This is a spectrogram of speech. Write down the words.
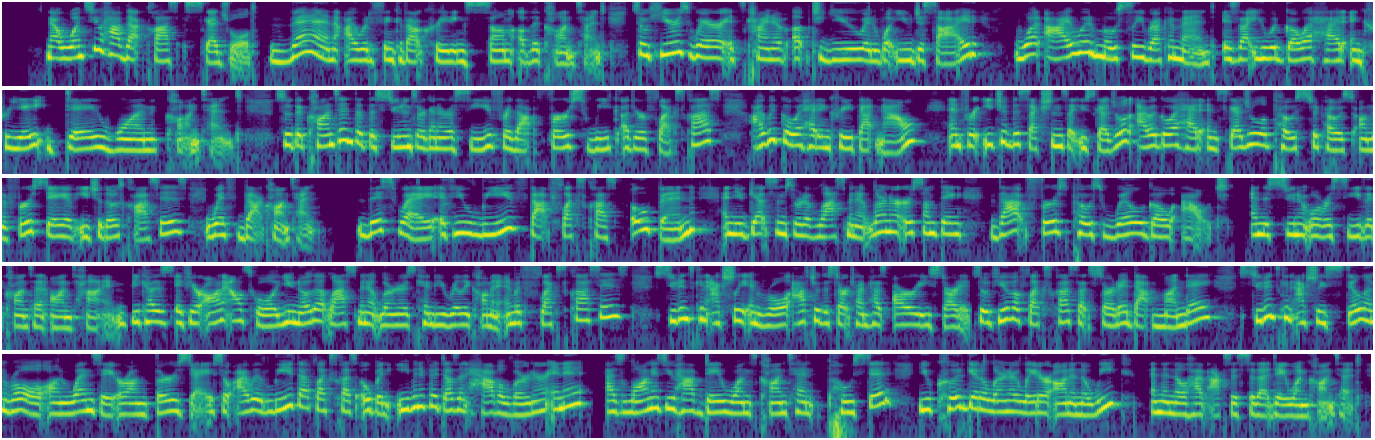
Now, once you have that class scheduled, then I would think about creating some of the content. So here's where it's kind of up to you and what you decide. What I would mostly recommend is that you would go ahead and create day one content. So the content that the students are going to receive for that first week of your flex class, I would go ahead and create that now. And for each of the sections that you scheduled, I would go ahead and schedule a post to post on the first day of each of those classes with that content. This way, if you leave that flex class open and you get some sort of last minute learner or something, that first post will go out and the student will receive the content on time. Because if you're on OutSchool, you know that last minute learners can be really common. And with flex classes, students can actually enroll after the start time has already started. So if you have a flex class that started that Monday, students can actually still enroll on Wednesday or on Thursday. So I would leave that flex class open, even if it doesn't have a learner in it. As long as you have day one's content posted, you could get a learner later on in the week, and then they'll have access to that day one content.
